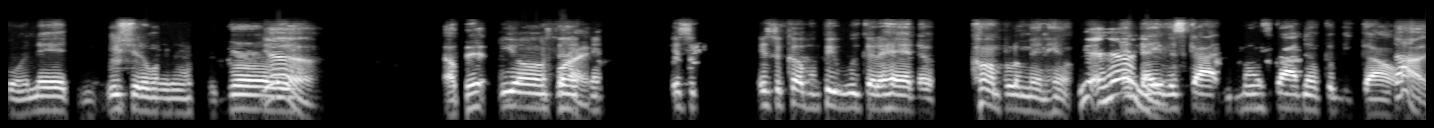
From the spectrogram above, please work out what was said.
Fournette. We should have went after Gurley. Yeah, a bit You know what I'm saying? Right. It's a, it's a couple people we could have had to compliment him. Yeah, hell and yeah. David Scott, Mike Scott, them could be gone. Nah,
